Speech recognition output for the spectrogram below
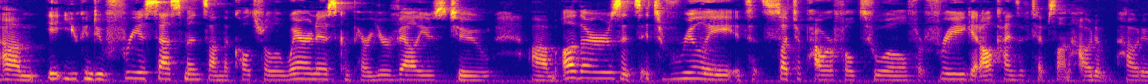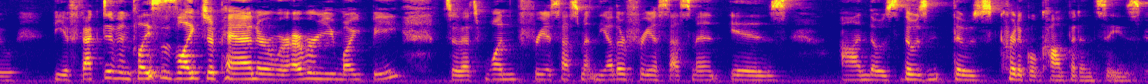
Um, it, you can do free assessments on the cultural awareness, compare your values to um, others. It's it's really it's, such a powerful tool for free. Get all kinds of tips on how to how to be effective in places like Japan or wherever you might be. So that's one free assessment, and the other free assessment is on those those those critical competencies.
